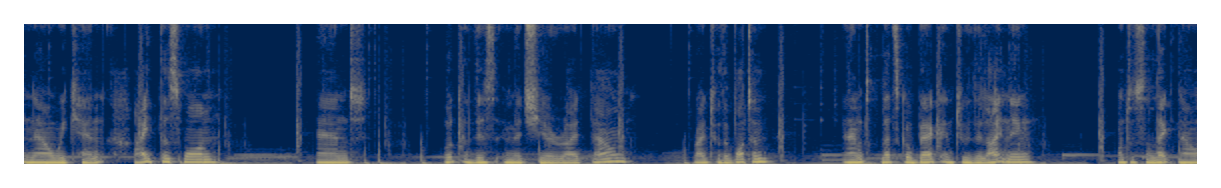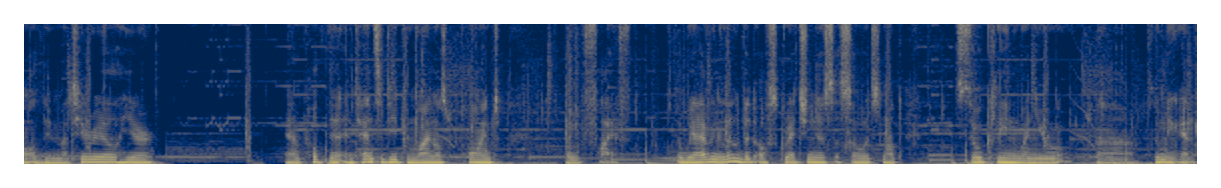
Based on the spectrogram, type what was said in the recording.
now we can hide this one and put this image here right down, right to the bottom. And let's go back into the lightning. Want to select now the material here and put the intensity to minus 0.05. So we're having a little bit of scratchiness, so it's not so clean when you uh, zooming in.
